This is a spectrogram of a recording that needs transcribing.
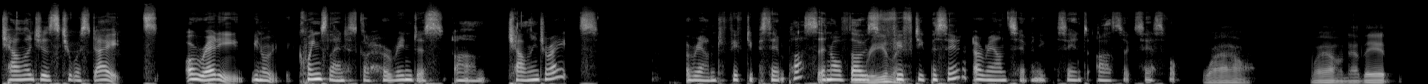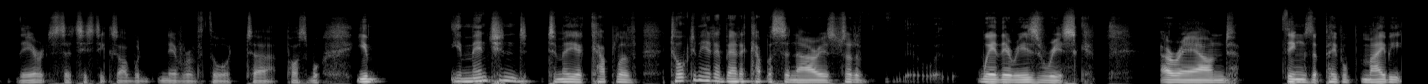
challenges to estates. Already, you know, Queensland has got horrendous um, challenge rates, around 50% plus. And of those Really? 50%, around 70% are successful. Wow. Wow. Now they're they're statistics I would never have thought uh, possible. You you mentioned to me a couple of talk to me about a couple of scenarios sort of where there is risk around things that people maybe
